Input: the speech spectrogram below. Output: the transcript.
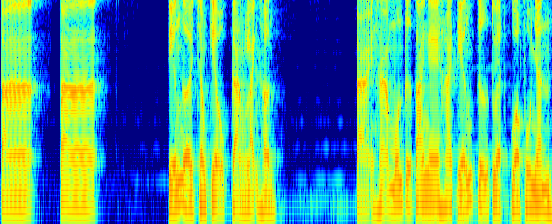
Ta Ta, Tiếng người trong kiệu càng lạnh hơn. Tại hạ muốn tự tai nghe hai tiếng cự tuyệt của phu nhân,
